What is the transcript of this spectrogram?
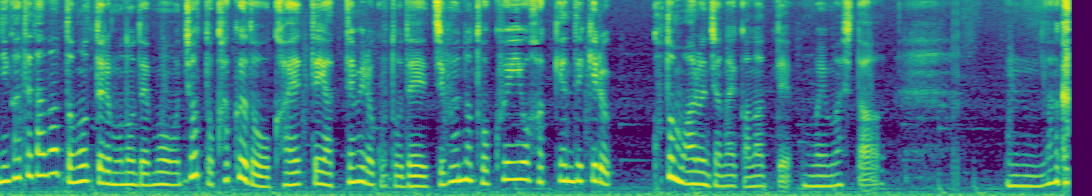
苦手だなと思ってるものでもちょっと角度を変えてやってみることで自分の得意を発見できることもあるんじゃないかなって思いました。うん、なんか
